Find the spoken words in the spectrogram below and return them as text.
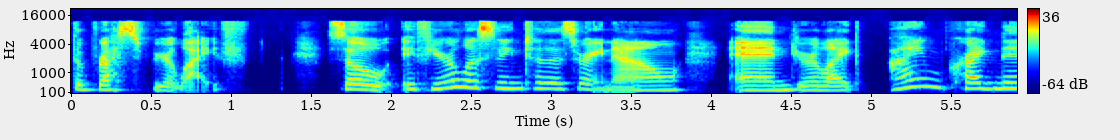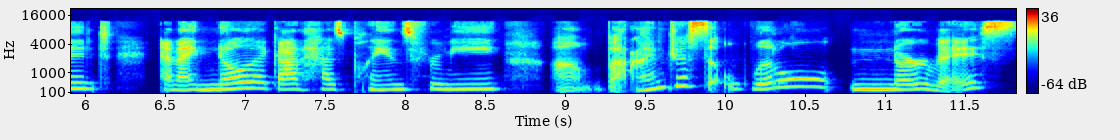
the rest of your life. So if you're listening to this right now and you're like, I'm pregnant and I know that God has plans for me, um, but I'm just a little nervous,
